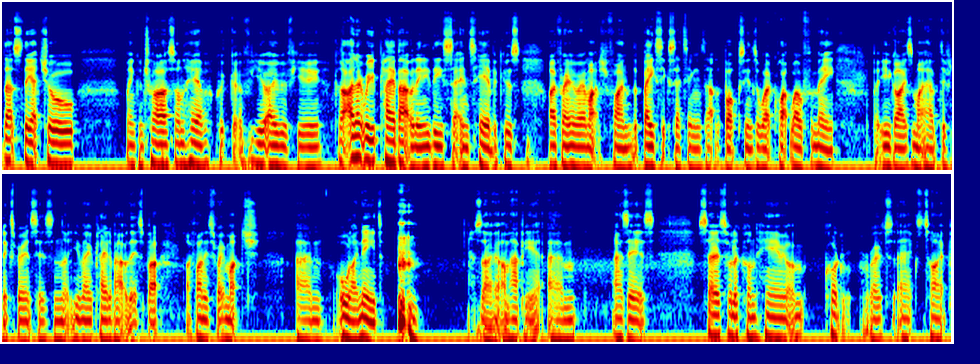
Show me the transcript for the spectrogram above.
that's the actual main controller. So on here, a quick view overview. Cause I don't really play about with any of these settings here because I very very much find the basic settings out of the box seems to work quite well for me. But you guys might have different experiences and you may have played about with this. But I find this very much um, all I need. so I'm happy um, as is. So let's have a look on here. Got quad rotor X type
